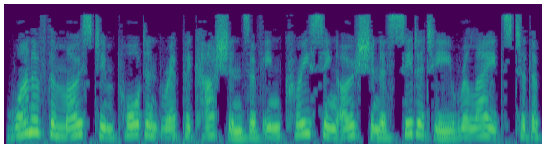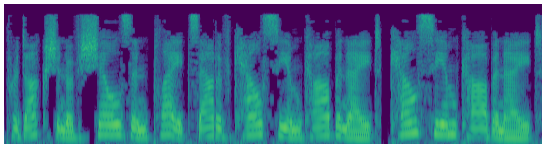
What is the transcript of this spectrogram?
One of the most important repercussions of increasing ocean acidity relates to the production of shells and plates out of calcium carbonate, calcium carbonate.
